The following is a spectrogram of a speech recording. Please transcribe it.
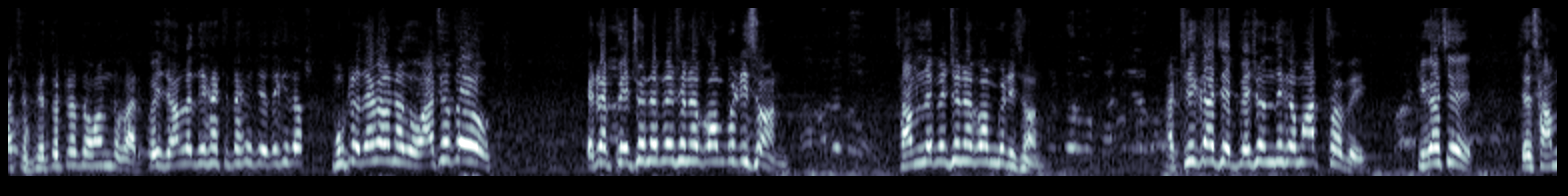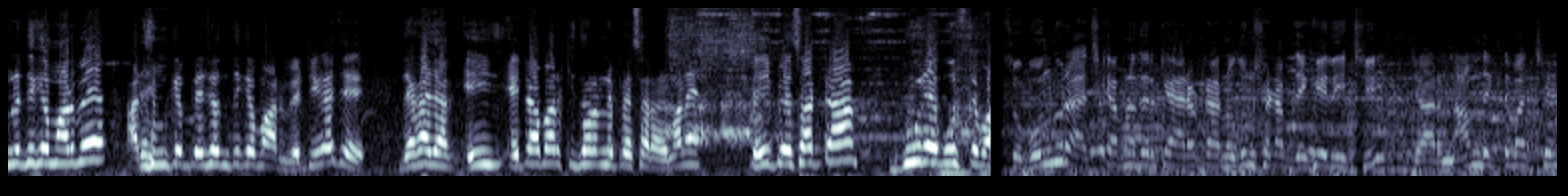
আচ্ছা ভেতরটা তো অন্ধকার। ওই জানলা দেখাচ্ছে দেখাচ্ছে দেখি তো, মুখটা দেখাও না গো, আছো তো? এটা পেছনে পেছনে কম্পিটিশন সামনে পেছনে কম্পিটিশন আর ঠিক আছে, পেছন দিকে মারতে হবে, ঠিক আছে? সে সামনের দিকে মারবে আর এমকে পেছন দিকে মারবে, ঠিক আছে? দেখা যাক, এই, এটা আবার কি ধরনের প্রেশার হয়? মানে এই প্রেশারটা দূরে বুঝতে পারছ বন্ধুরা, আজকে আপনাদেরকে আর একটা নতুন সেট দেখিয়ে দিচ্ছি, যার নাম দেখতে পাচ্ছেন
